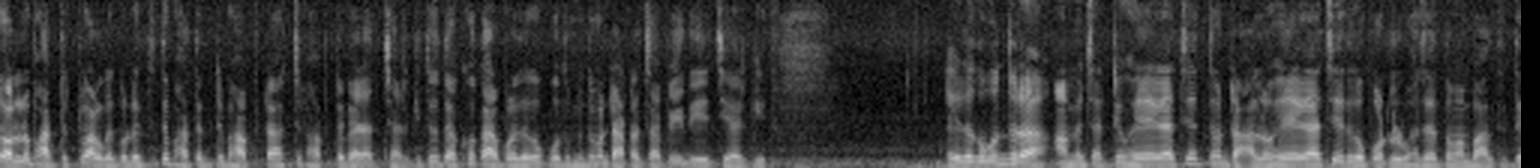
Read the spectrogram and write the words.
চলো ভাতটা একটু আলাদা করে দিতে, ভাতের ভাবটা হচ্ছে ভাবটা বেড়াচ্ছে আর কি। তো দেখো, তারপরে দেখো প্রথমে তোমার ডাটা চাপিয়ে দিয়েছি আর কি। এই দেখো বন্ধুরা, আমের চারটে হয়ে গেছে, তো ডালও হয়ে গেছে। এদিকে পটল ভাজা তোমার বালতিতে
